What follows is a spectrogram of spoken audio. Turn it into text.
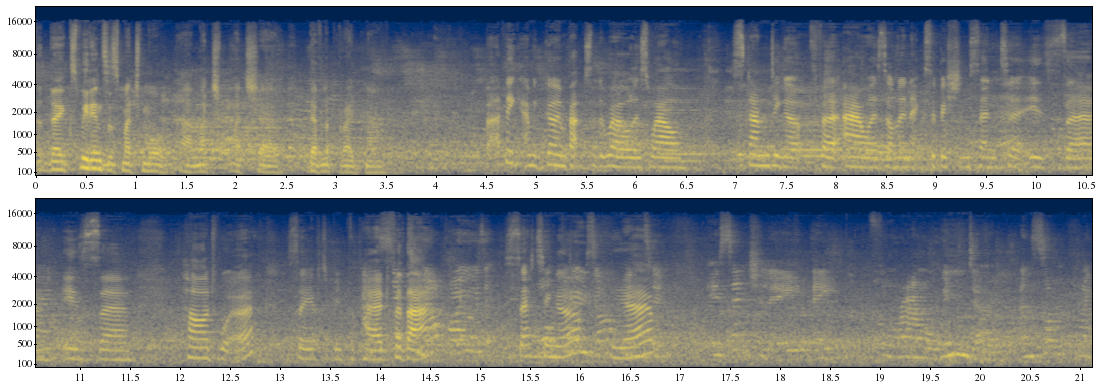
the, the experience is much more uh, much much uh, developed right now. But I think, I mean, going back to the role as well, standing up for hours on an exhibition centre is uh, is uh, hard work. So you have to be prepared for that. up, I always- Setting up, yeah. Essentially a four-hour window and some like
